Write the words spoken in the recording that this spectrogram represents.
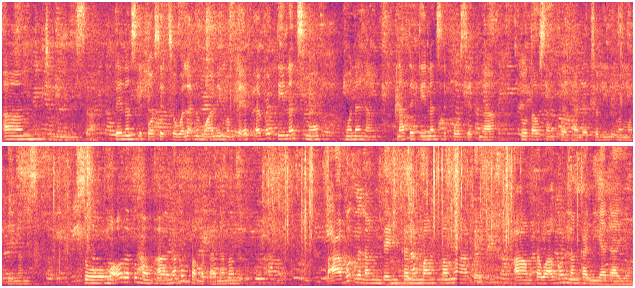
um, sa. Tenants deposit. So, wala na mo ani ma'am. Kaya if ever tenants mo, muna nang natay tenants deposit nga 2,500. So, dili mo mo tenants. So, maora to ma'am, ah, nakang pangutana ma'am. Paabot na lang din ka ni ma'am, ma'am ha, kay um, tawagon lang kaniya dayon.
